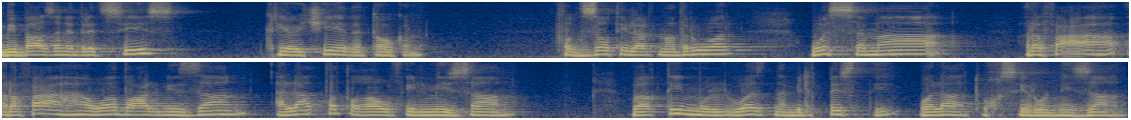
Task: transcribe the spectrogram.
Mbi bazën e drejtësisë krijoi qiejt dhe tokën. Thotë Zoti i Lartmadhëruar, "Was-sama Rafa'aha wa wada'a al-mizan ala tatghaw fi al-mizan wa aqimu al-wazna bil-qisti wa la tukhsiru al-mizan.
